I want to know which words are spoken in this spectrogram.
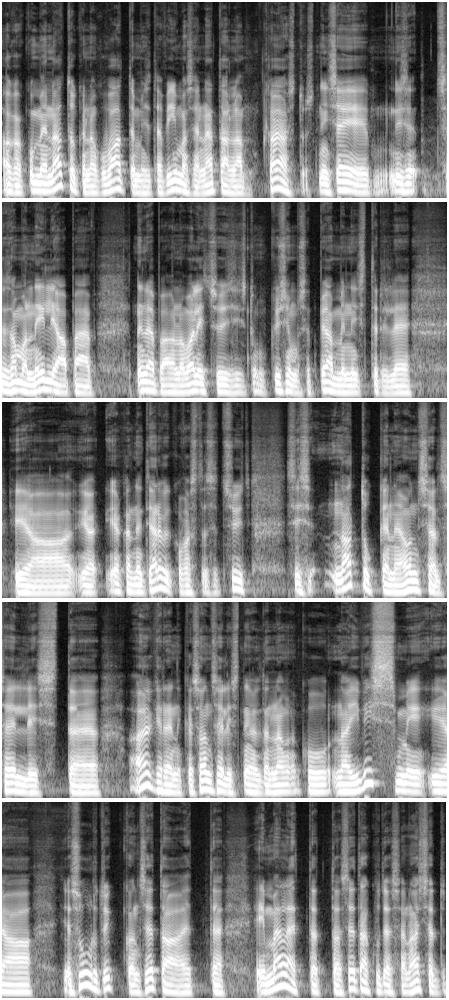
aga kui me natuke nagu vaatame seda viimase nädala kajastust, nii see, nii see, seesama neljapäev, neljapäevane valitsuse istung, küsimused peaministrile ja, ja, ja ka need Järviku vastased süüd, siis natukene on seal sellist äh,, ajakirjanikes on sellist nii-öelda nagu naivismi ja, ja suur tükk on seda, et ei mäletata seda, kuidas on asjad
